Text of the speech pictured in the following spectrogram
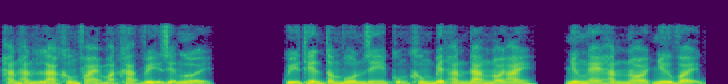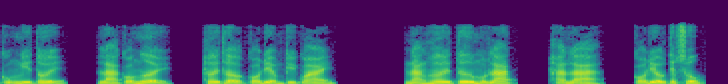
hắn hẳn là không phải mặt khác vị diện người. Quý thiên tâm vốn dĩ cũng không biết hắn đang nói ai, nhưng nghe hắn nói như vậy cũng nghĩ tới, là có người, hơi thở có điểm kỳ quái. Nàng hơi tư một lát, hẳn là, có điều tiếp xúc.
